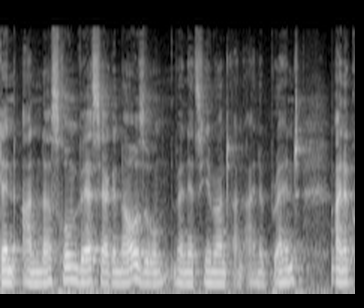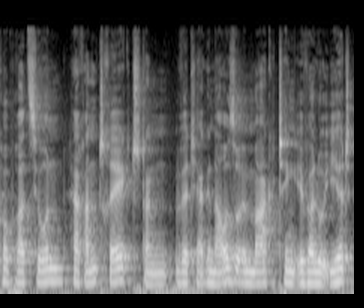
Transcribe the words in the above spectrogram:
Denn andersrum wäre es ja genauso, wenn jetzt jemand an eine Brand eine Kooperation heranträgt, dann wird ja genauso im Marketing evaluiert,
